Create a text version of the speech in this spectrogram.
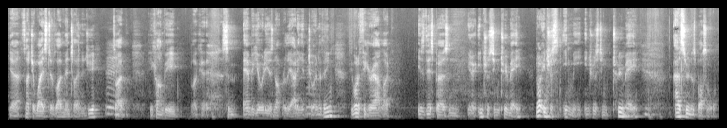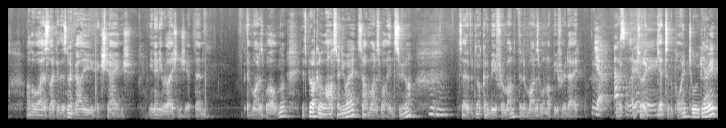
Yeah, such a waste of like mental energy. It's like you can't be like uh, some ambiguity is not really adding it to anything. You want to figure out like, is this person you know interesting to me? Not interested in me, interesting to me, as soon as possible. Otherwise, like if there's no value exchange in any relationship, then it might as well not. It's not going to last anyway, so it might as well end sooner. So if it's not going to be for a month, then it might as well not be for a day. Yeah. Like, Absolutely. sort of get to the point to a degree.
